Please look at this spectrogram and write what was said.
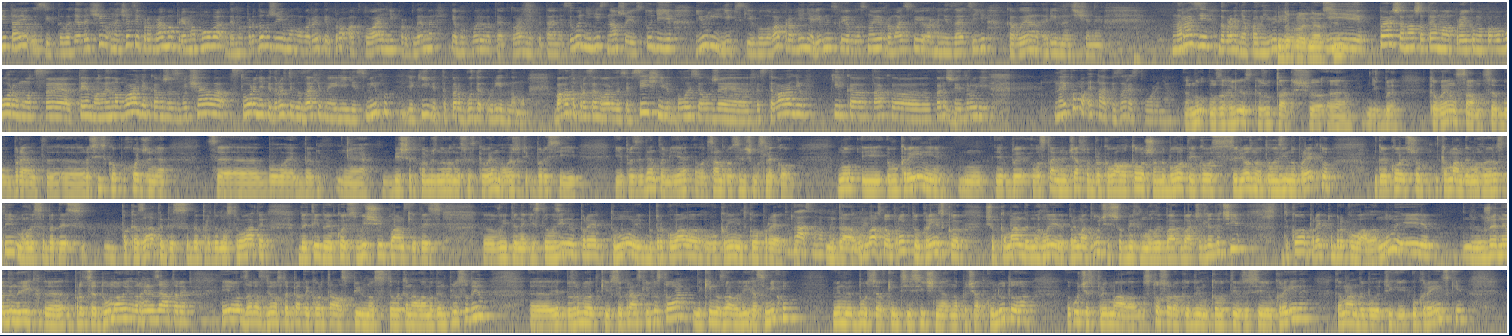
Вітаю усіх телеглядачів. На часі програма Пряма мова, де ми продовжуємо говорити про актуальні проблеми і обговорювати актуальні питання. Сьогодні гість нашої студії Юрій Ліпський, голова правління Рівненської обласної громадської організації КВН Рівненщини. Наразі доброго дня, пане Юрію. Доброго дня всім. І перша наша тема, про яку ми поговоримо, це тема не нова, яка вже звучала створення підрозділу Західної ліги сміху, який відтепер буде у Рівному. Багато про це говорилося в січні. Відбулося вже фестивалів, кілька, так, е, перший, другий. На якому етапі зараз створення? Ну, взагалі скажу так, що е, якби КВН сам це був бренд е, російського походження. Це е, було якби е, більше такого міжнародний союз КВН належить якби Росії. І президентом є Олександр Васильович Масляков. Ну і в Україні якби в останньому часу бракувало того, що не було якогось серйозного телевізійного проєкту, до якогось, щоб команди могли рости, могли себе десь показати, десь себе продемонструвати, дойти до якоїсь вищої планки, десь вийти на якийсь телевізійний проєкт. Тому якби бракувало в Україні такого проєкту. Власного проєкту, Да, власного проєкту українського, щоб команди могли приймати участь, щоб їх могли бачити глядачі. Такого проєкту бракувало. Ну і вже не один рік е, про це думали організатори. І от зараз 95-й квартал спільно з телеканалом 1 плюс 1 якби зробили такий всеукраїнський фестиваль, який назвали Ліга сміху. Він відбувся в кінці січня на початку лютого. Участь приймало 141 колектив з усієї України. Команди були тільки українські.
